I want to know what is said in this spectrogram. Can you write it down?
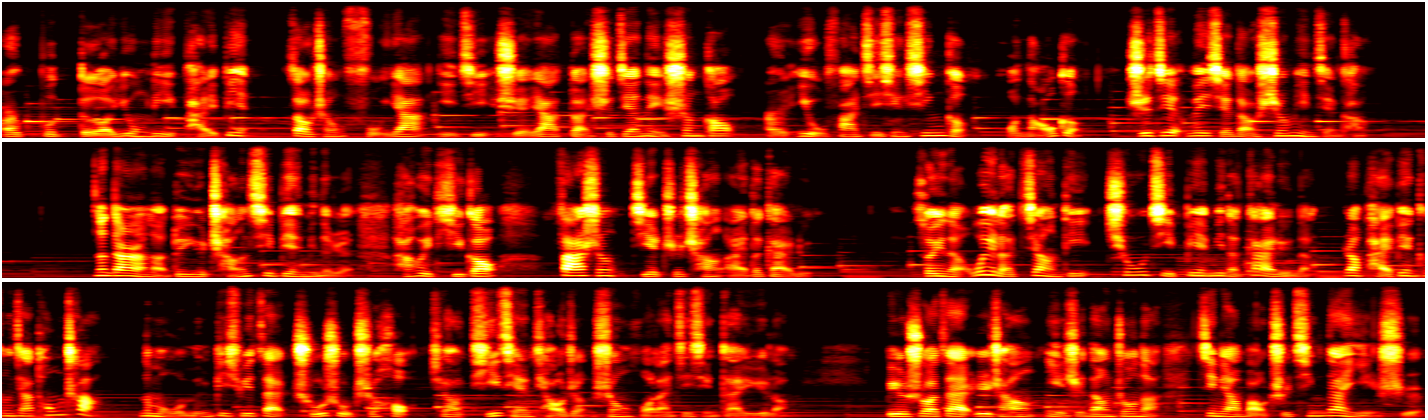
而不得用力排便，造成腹压以及血压短时间内升高，而诱发急性心梗或脑梗，直接威胁到生命健康。那当然了，对于长期便秘的人，还会提高发生结直肠癌的概率。所以呢，为了降低秋季便秘的概率呢，让排便更加通畅。那么我们必须在处暑之后就要提前调整生活来进行干预了。比如说在日常饮食当中呢，尽量保持清淡饮食，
